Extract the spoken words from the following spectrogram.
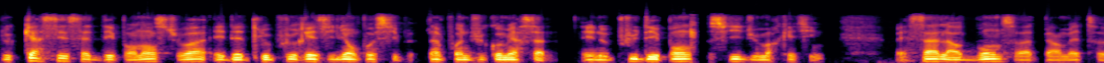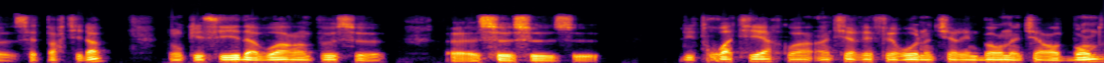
de casser cette dépendance tu vois et d'être le plus résilient possible d'un point de vue commercial et ne plus dépendre aussi du marketing. Mais ça l'outbound ça va te permettre euh, cette partie là donc essayer d'avoir un peu ce, euh, ce, ce, ce, les trois tiers quoi un tiers referral un tiers inbound un tiers outbound.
